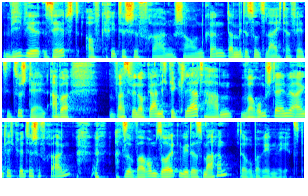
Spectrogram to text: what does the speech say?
wie wir selbst auf kritische Fragen schauen können, damit es uns leichter fällt, sie zu stellen. Aber was wir noch gar nicht geklärt haben, warum stellen wir eigentlich kritische Fragen? Also warum sollten wir das machen? Darüber reden wir jetzt.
